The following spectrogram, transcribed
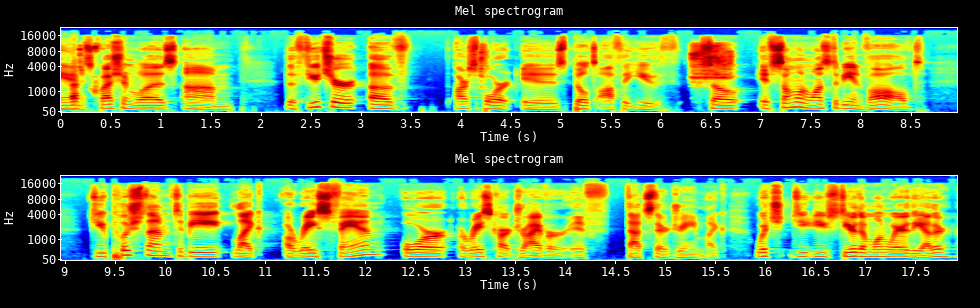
and his question was um, the future of our sport is built off the youth. So if someone wants to be involved, do you push them to be like a race fan or a race car driver if that's their dream? Like, which do you, steer them one way or the other?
